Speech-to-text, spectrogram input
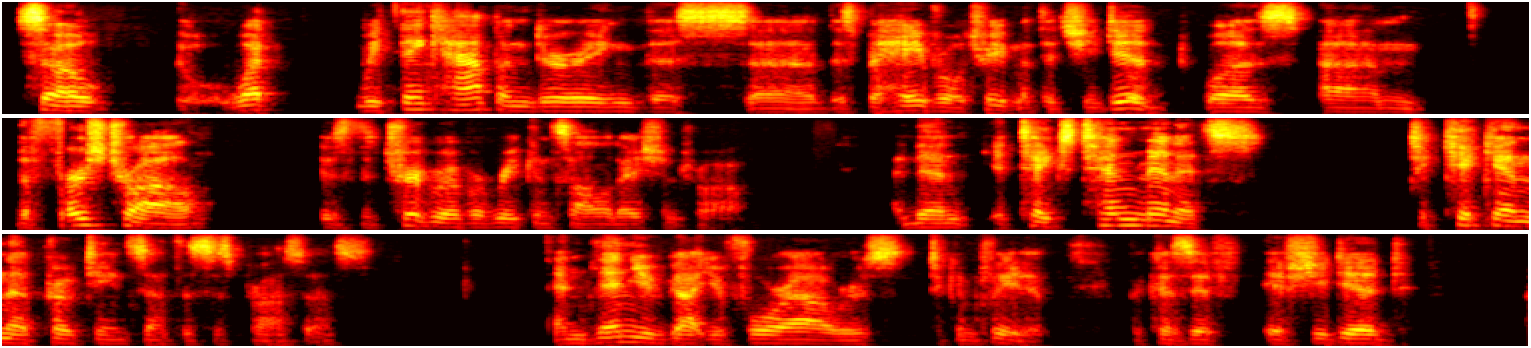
so what we think happened during this uh, this behavioral treatment that she did was um, the first trial is the trigger of a reconsolidation trial, and then it takes 10 minutes to kick in that protein synthesis process, and then you've got your four hours to complete it. Because if if she did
